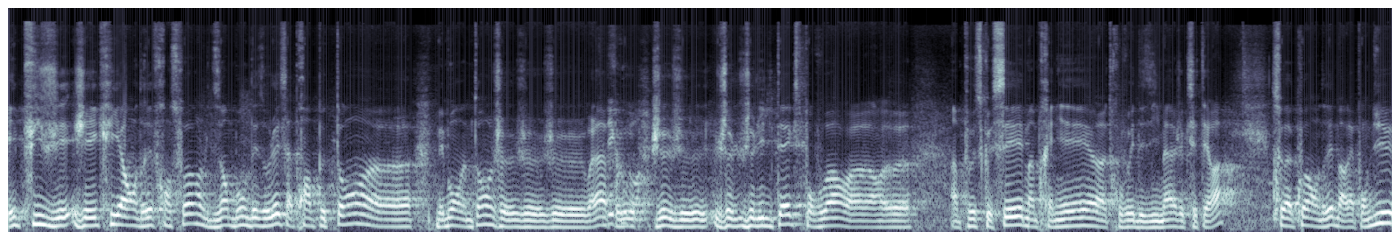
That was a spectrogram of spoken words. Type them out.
et puis j'ai écrit à André François en lui disant bon désolé ça prend un peu de temps euh, mais bon en même temps je, je- je- voilà faut- je, lis le texte pour voir euh, un peu ce que c'est, m'imprégner, euh, trouver des images, etc. Ce à quoi André m'a répondu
